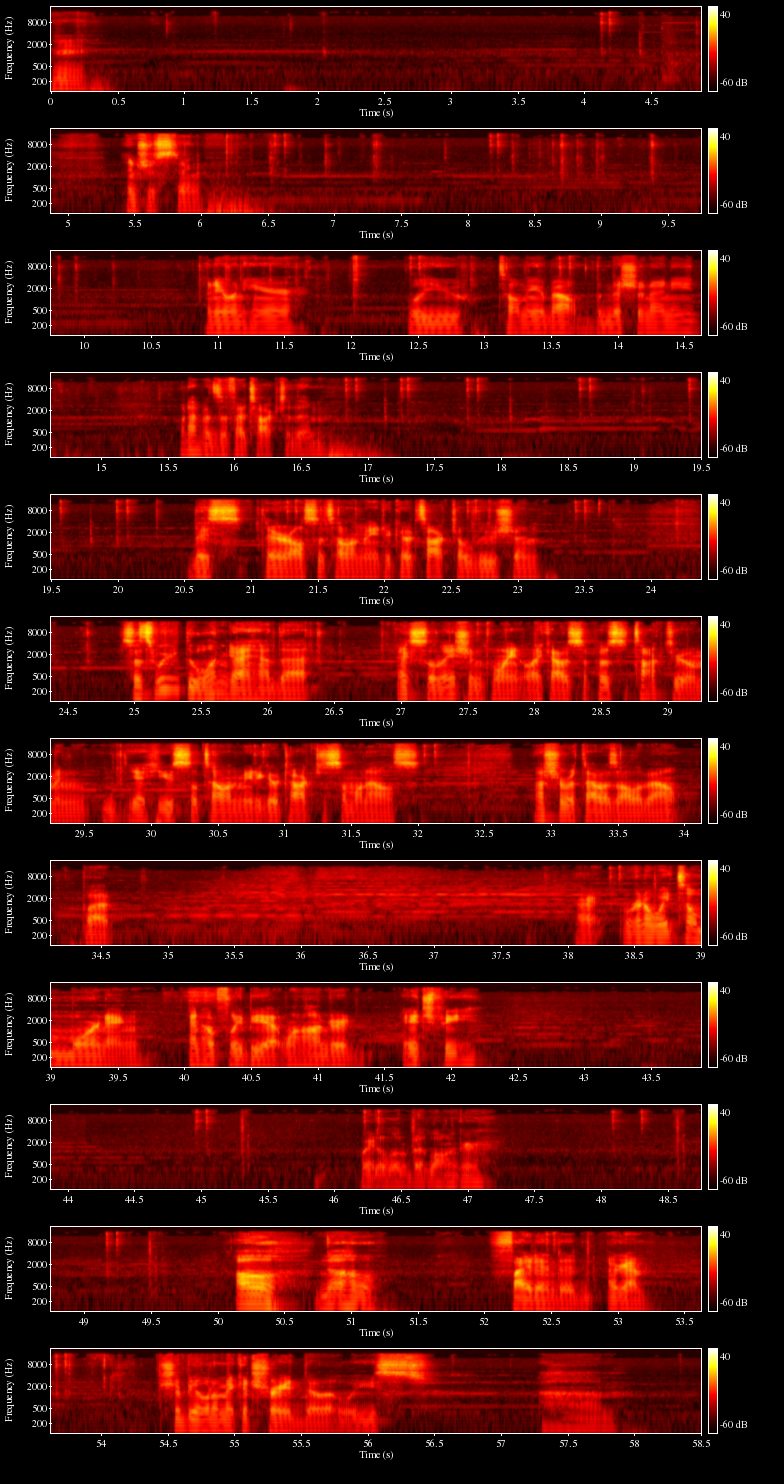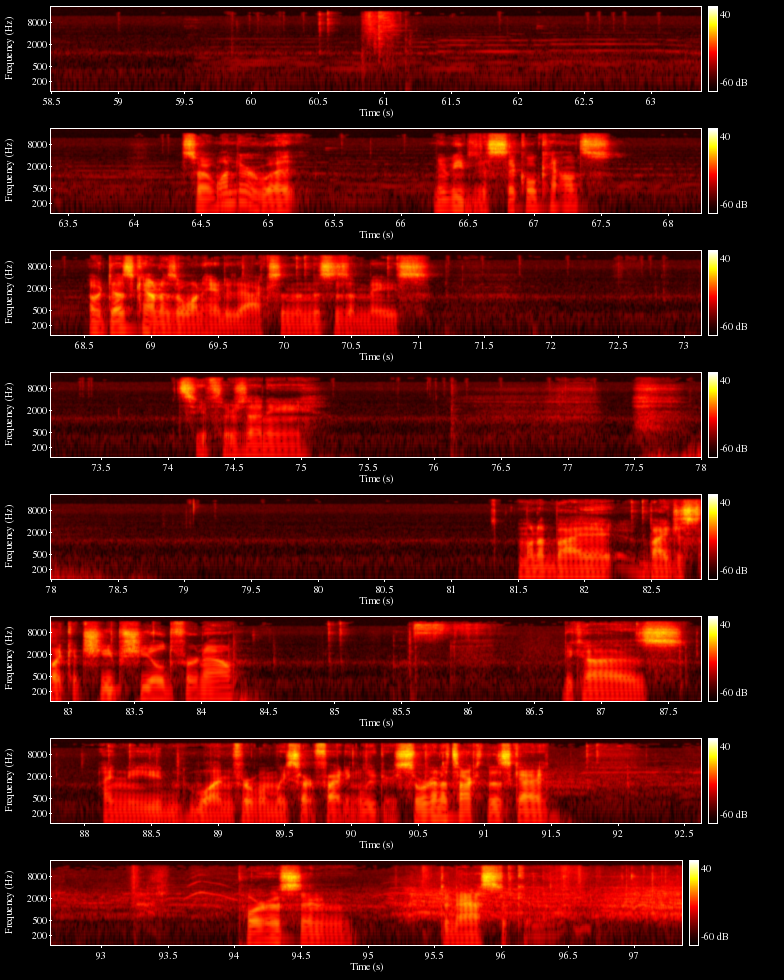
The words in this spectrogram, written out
Hmm. Interesting. Anyone here? Will you tell me about the mission I need? What happens if I talk to them? They, they're also telling me to go talk to Lucian. So it's weird the one guy had that exclamation point like I was supposed to talk to him and yet he was still telling me to go talk to someone else. Not sure what that was all about, but... Alright, we're gonna wait till morning and hopefully be at 100 HP. Wait a little bit longer. Oh, no. Fight ended. Okay. Should be able to make a trade, though, at least. Um... So I wonder what... Maybe the sickle counts? Oh, it does count as a one-handed axe, and then this is a mace. Let's see if there's any... I'm gonna buy buy just like a cheap shield for now. Because I need one for when we start fighting looters. So we're gonna talk to this guy. Poros and Danustica.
